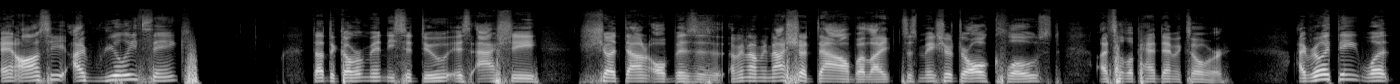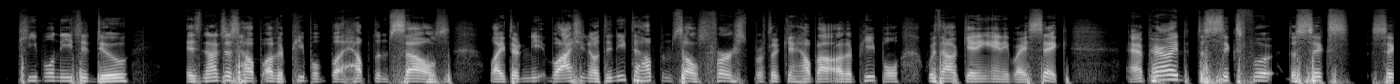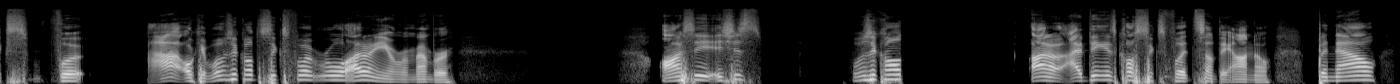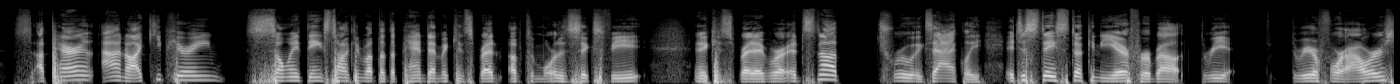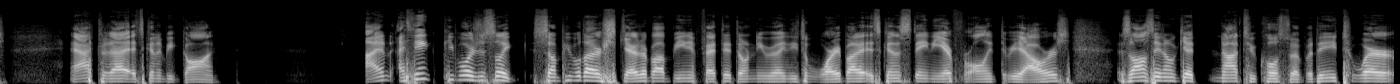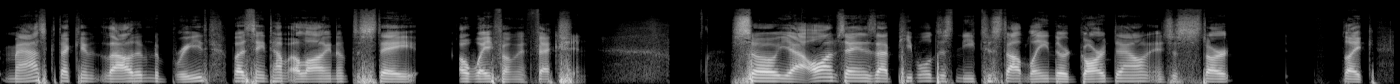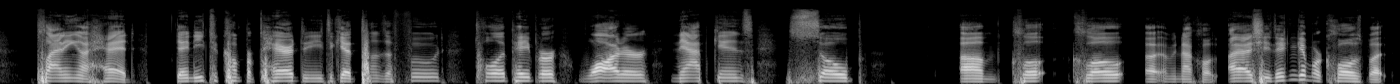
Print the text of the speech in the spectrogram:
And honestly i really think that the government needs to do is actually shut down all businesses. I mean i mean not shut down but like just make sure they're all closed until the pandemic's over. I really think what people need to do is not just help other people, but help themselves. Like they need, well, actually, no, they need to help themselves first, but they can help out other people without getting anybody sick. And apparently, the six foot, the six six foot, ah, okay, what was it called? The six foot rule? I don't even remember. Honestly, it's just what was it called? I don't know. I think it's called six foot something. I don't know. But now apparently, I don't know. I keep hearing so many things talking about that the pandemic can spread up to more than six feet and it can spread everywhere. It's not true exactly. It just stays stuck in the air for about three, three or four hours. And after that, it's gonna be gone. I I think people are just like some people that are scared about being infected don't really need to worry about it. It's gonna stay in the air for only three hours, as long as they don't get not too close to it. But they need to wear masks that can allow them to breathe, but at the same time allowing them to stay away from infection. So yeah, all I'm saying is that people just need to stop laying their guard down and just start like planning ahead. They need to come prepared. They need to get tons of food, toilet paper, water, napkins, soap, um, clo- clo- uh, I mean not clothes. I actually they can get more clothes, but,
